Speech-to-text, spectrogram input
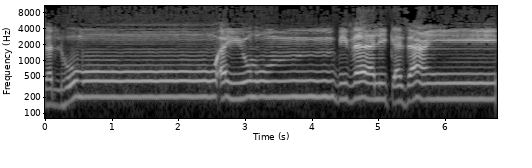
سلهم أيهم بذلك زعيم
